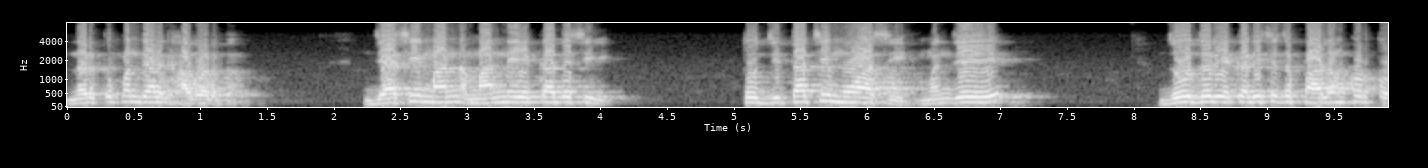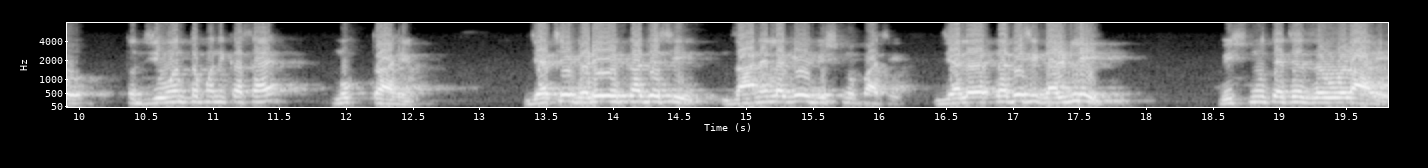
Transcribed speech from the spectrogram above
नरक पण त्याला घाबरतं. ज्याची मान मान्य एकादशी तो जिताची मोहाशी म्हणजे जो जर एकादशीचं पालन करतो तो जिवंतपणे कसा आहे? मुक्त आहे. ज्याचे घडे एकादशी जाणे लगे विष्णुपाशी. ज्याला एकादशी घडली विष्णू त्याच्याजवळ आहे.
